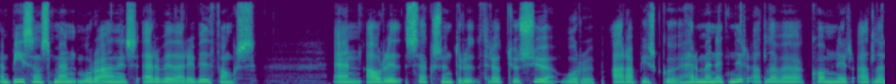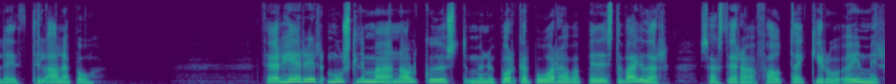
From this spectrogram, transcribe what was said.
en bísansmenn voru aðeins erfiðari viðfangs. En árið 637 voru arabísku hermennir allavega komnir allaleið til Aleppo. Þegar herir múslima nálguðust munu borgarbúar hafa beðist vægðar, sagst vera fátækir og auðmir,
